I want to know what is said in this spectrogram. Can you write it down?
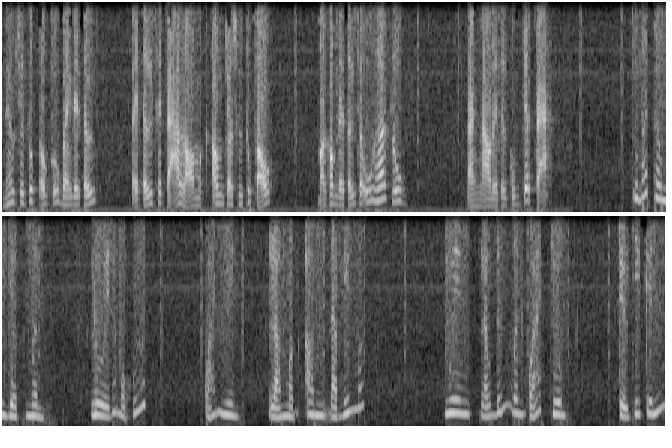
nếu sư thúc tổ cứu bạn đệ tử đệ tử sẽ trả lọ mật ong cho sư thúc tổ. Mà không đệ tử sẽ uống hết luôn. Đằng nào đệ tử cũng chết trả chu bá thông giật mình, lùi ra một bước. Quả nhiên, lọ mật ong đã biến mất. Nguyên lão đứng bên quả chuông. Triệu chí kính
